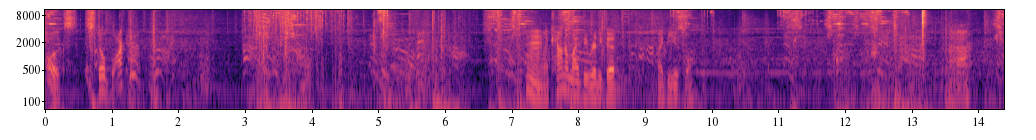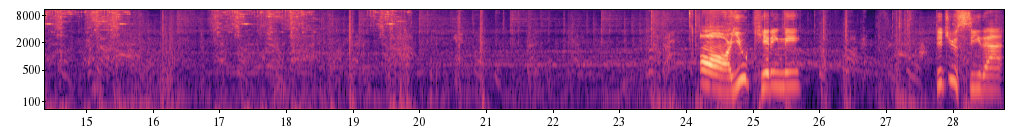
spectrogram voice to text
Oh, it's still blocked Hmm, the counter might be really good. Might be useful. Ah. Oh, are you kidding me? Did you see that?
